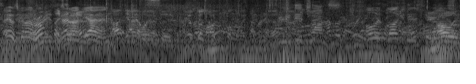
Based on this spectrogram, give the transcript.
Hey, what's going on, bro? What's going on? Yeah, man. Always logging in. Always.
